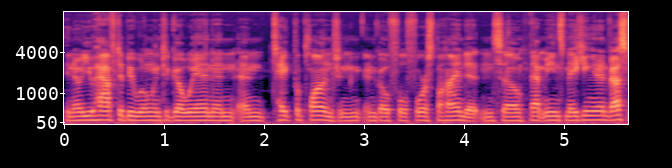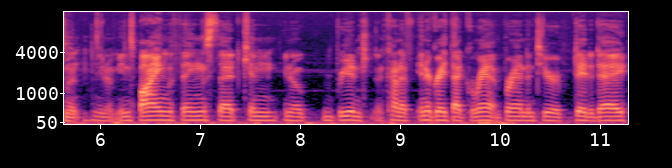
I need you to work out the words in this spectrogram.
You know, you have to be willing to go in and, and take the plunge and, and go full force behind it. And so that means making an investment. You know, it means buying the things that can, you know, re- kind of integrate that grant brand into your day-to-day.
